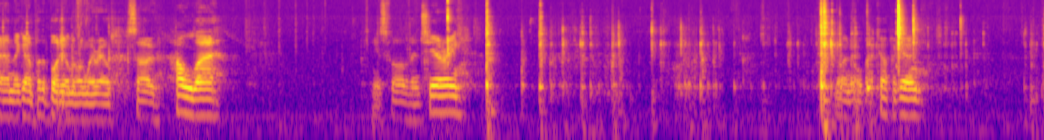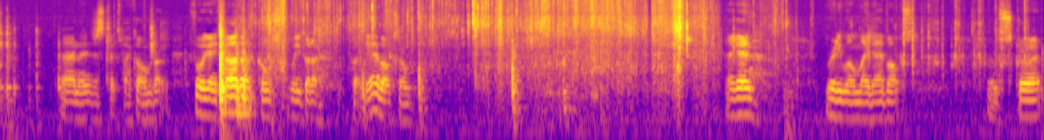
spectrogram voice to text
and they go and put the body on the wrong way around. So, hole there is for the Venturi. Line it all back up again. And then it just clicks back on. But before we go any further, of course, we've got to put the airbox on. Again, really well made airbox. Unscrew it.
